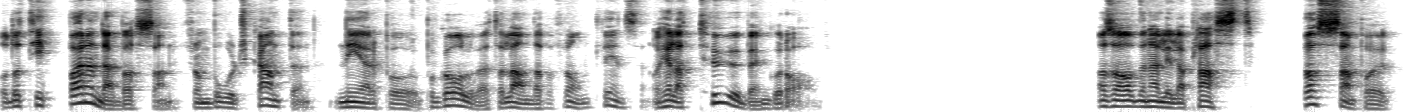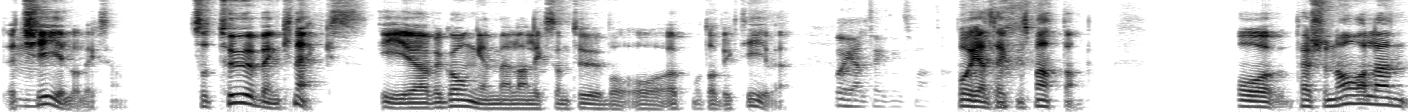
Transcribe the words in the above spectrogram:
Och då tippar den där bössan från bordskanten ner på, på golvet och landar på frontlinsen. Och hela tuben går av. Alltså av den här lilla plastbössan på ett, ett Mm. kilo liksom. Så tuben knäcks i övergången mellan liksom tub och, och upp mot objektivet. På heltäckningsmatta. På heltäckningsmattan. Och personalen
